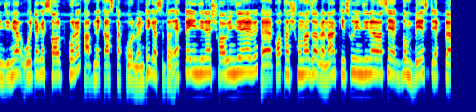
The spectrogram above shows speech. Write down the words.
ইঞ্জিনিয়ার ওইটাকে সলভ করে আপনি কাজটা করবেন, ঠিক আছে? তো একটা ইঞ্জিনিয়ার সব ইঞ্জিনিয়ার কথা শোনা যাবে না। কিছু ইঞ্জিনিয়ার আছে একদম বেস্ট একটা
